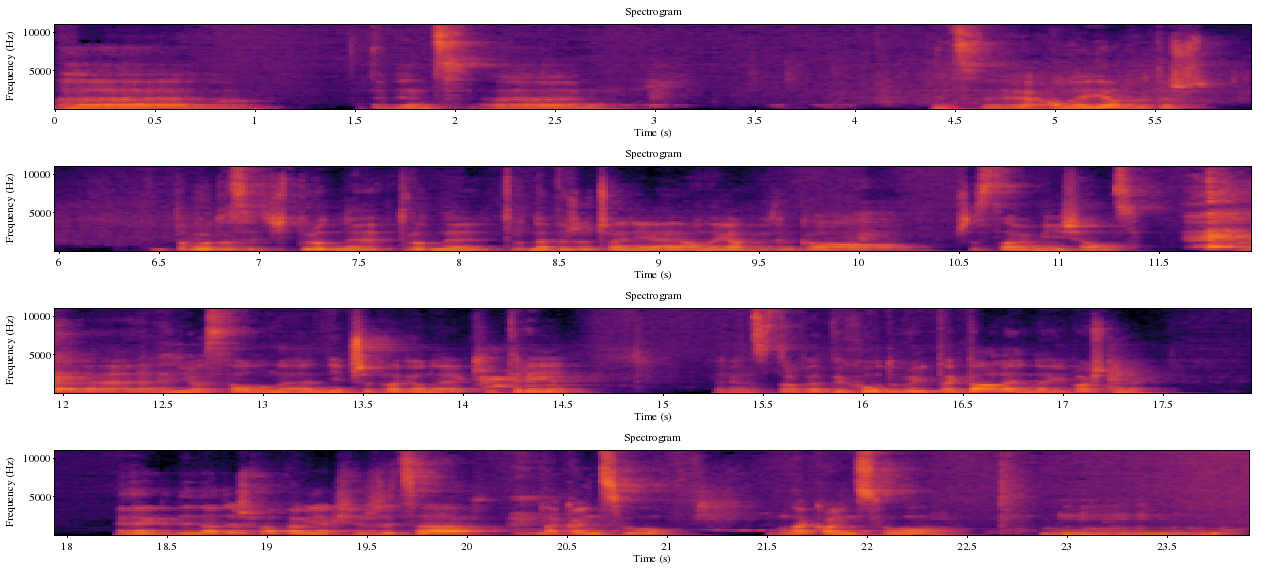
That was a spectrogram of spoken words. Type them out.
E, więc, e, więc one jadły też to był dosyć trudny, trudny, trudne wyrzeczenie. One jadły tylko przez cały miesiąc e, nieosolone, nieprzyprawione kitri, więc trochę wychudły i tak dalej. No i właśnie e, gdy nadeszła pełnia księżyca, na końcu, na końcu mm, e,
